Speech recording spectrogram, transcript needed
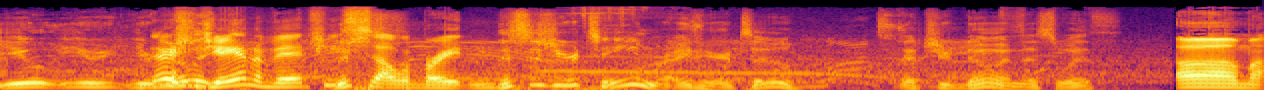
you you you There's really. Janovich. He's this- celebrating. This is your team right here too, that you're doing this with. Um,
